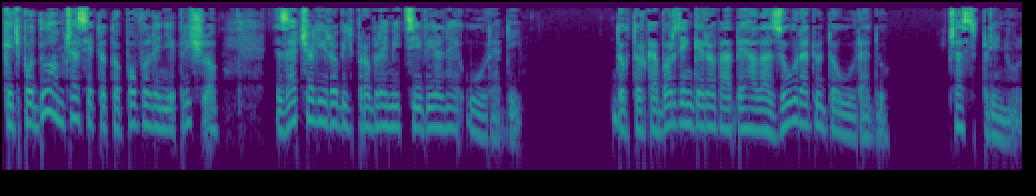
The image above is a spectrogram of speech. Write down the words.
Keď po dlhom čase toto povolenie prišlo, začali robiť problémy civilné úrady – Doktorka Borzingerová behala z úradu do úradu. Čas plynul.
